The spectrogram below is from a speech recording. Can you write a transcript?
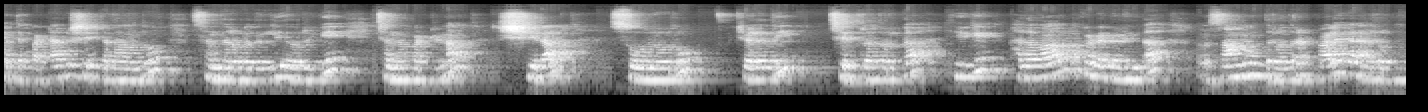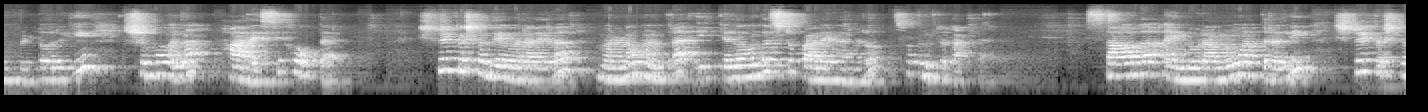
ಮತ್ತು ಪಟ್ಟಾಭಿಷೇಕದ ಒಂದು ಸಂದರ್ಭದಲ್ಲಿ ಅವರಿಗೆ ಚನ್ನಪಟ್ಟಣ, ಶಿರ, ಸೋಲೂರು, ಕೆಳದಿ, ಚಿತ್ರದುರ್ಗ ಹೀಗೆ ಹಲವಾರು ಕಡೆಗಳಿಂದ ಸಾಮಂತರು, ಅಂದರೆ ಪಾಳೆಗಾರರು ಬಂದುಬಿಟ್ಟು ಅವರಿಗೆ ಶುಭವನ್ನು ಹಾರೈಸಿ ಹೋಗ್ತಾರೆ. ಶ್ರೀಕೃಷ್ಣ ದೇವರಾಯರ ಮರಣ ನಂತರ ಈ ಕೆಲವೊಂದಷ್ಟು ಪಾಳೆಗಾರರು ಸ್ವತಂತ್ರರಾಗ್ತಾರೆ. ಸಾವಿರದ ಐನೂರ ಮೂವತ್ತರಲ್ಲಿ ಶ್ರೀಕೃಷ್ಣ,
